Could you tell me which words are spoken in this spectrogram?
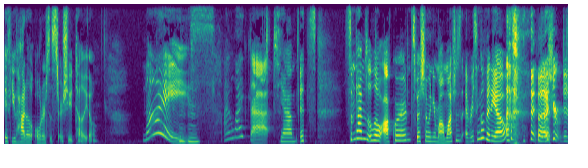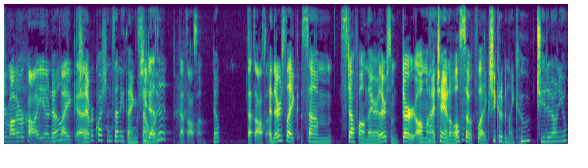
if you had an older sister, she'd tell you. nice. Mm-hmm. I like that. Yeah, it's sometimes a little awkward, especially when your mom watches every single video. does, your, does your mom ever call you and no, like she uh, never questions anything. So she I'm like, doesn't? That's awesome. Nope. That's awesome. And there's like some stuff on there. There's some dirt on my channel. So it's like she could have been like, Who cheated on you?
